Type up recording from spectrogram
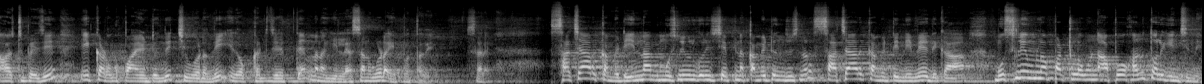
లాస్ట్ పేజీ ఇక్కడ ఒక పాయింట్ ఉంది చివరిది. ఇది ఒక్కటి చేస్తే మనకి ఈ లెసన్ కూడా అయిపోతుంది. సరే. సచార్ కమిటీ ఇందాక ముస్లింల గురించి చెప్పిన కమిటీని చూసినారు సచార్ కమిటీ నివేదిక ముస్లింల పట్ల ఉన్న అపోహను తొలగించింది.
